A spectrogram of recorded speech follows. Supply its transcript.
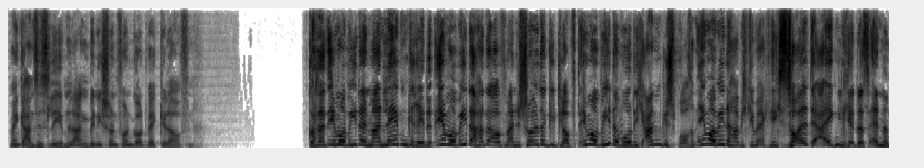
mein ganzes Leben lang bin ich schon von Gott weggelaufen. Gott hat immer wieder in mein Leben geredet, immer wieder hat er auf meine Schulter geklopft, immer wieder wurde ich angesprochen, immer wieder habe ich gemerkt, ich sollte eigentlich etwas ändern,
